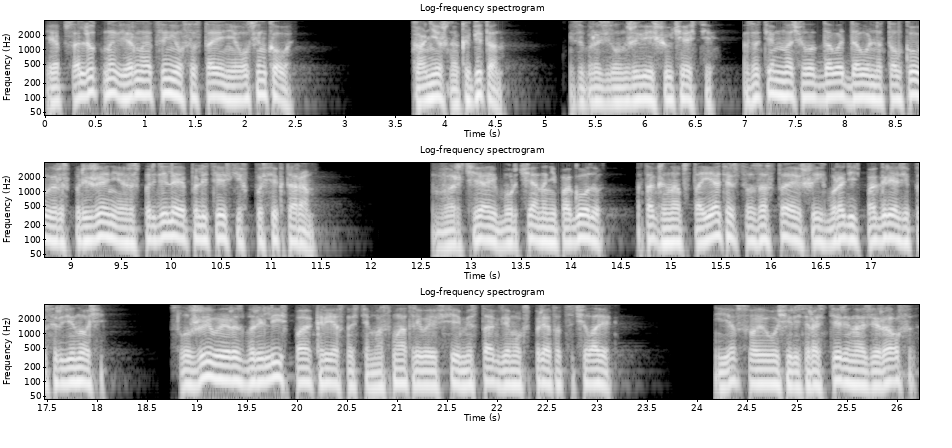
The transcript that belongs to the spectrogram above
и абсолютно верно оценил состояние Волченкова. «Конечно, капитан», — изобразил он живейшее участие затем начал отдавать довольно толковые распоряжения, распределяя полицейских по секторам. Ворча и бурча на непогоду, а также на обстоятельства, заставившие их бродить по грязи посреди ночи, служивые разбрелись по окрестностям, осматривая все места, где мог спрятаться человек. Я, в свою очередь, растерянно озирался,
